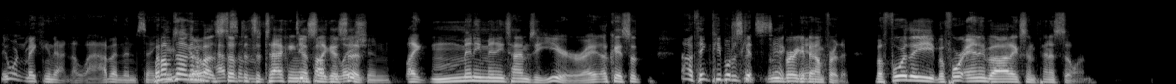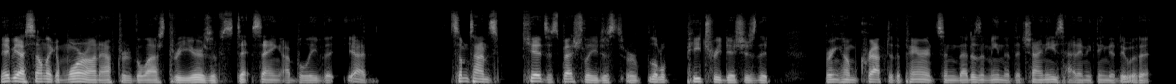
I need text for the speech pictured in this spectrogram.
They weren't making that in a lab and then saying, but I'm talking go, about stuff that's attacking us, like I said, like many, many times a year, right? Okay, so I think people just get let me sick. break it down further. Before the before antibiotics and penicillin, maybe I sound like a moron after the last three years of st- saying I believe that. Yeah, sometimes kids, especially, just are little petri dishes that bring home crap to the parents, and that doesn't mean that the Chinese had anything to do with it.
